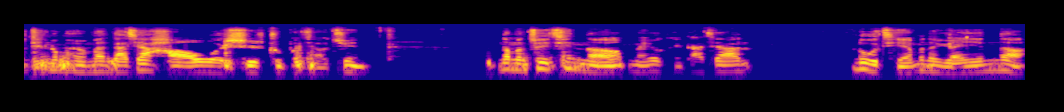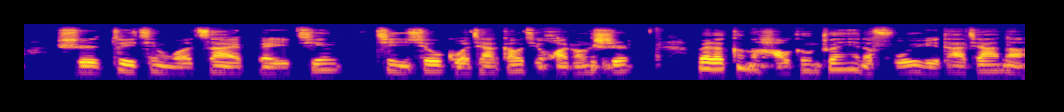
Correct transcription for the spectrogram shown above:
听众朋友们，大家好，我是主播小俊。那么最近呢，没有给大家录节目的原因呢，是最近我在北京进修国家高级化妆师，为了更好、更专业的服务于大家呢，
